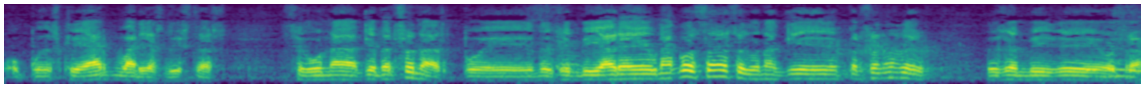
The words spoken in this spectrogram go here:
o puedes crear varias listas. Según a qué personas, pues les enviaré una cosa, según a qué personas les, les enviaré otra.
